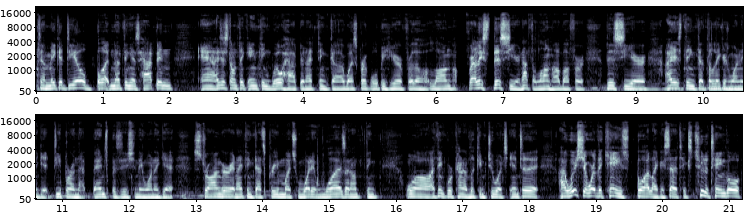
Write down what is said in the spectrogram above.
to make a deal, but nothing has happened. And I just don't think anything will happen. I think uh, Westbrook will be here for the long, for at least this year, not the long haul, but for this year. I just think that the Lakers want to get deeper on that bench position. They want to get stronger, and I think that's pretty much what it was. I don't think, well, I think we're kind of looking too much into it. I wish it were the case, but like I said, takes two to tangle,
